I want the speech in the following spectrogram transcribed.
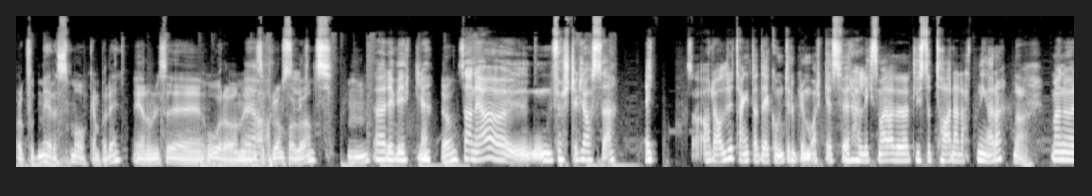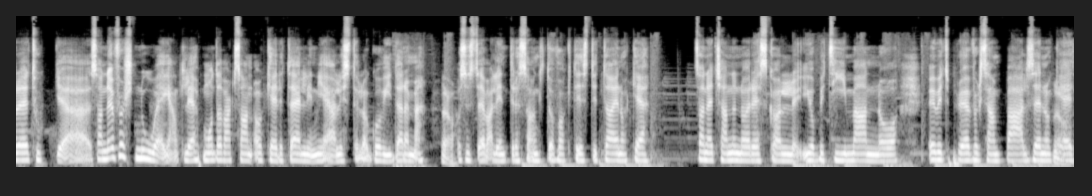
Har dere fått mer smaken på det gjennom disse åra med disse programfagene? absolutt. Mhm. Det har jeg virkelig. Ja. Sånn, ja, første klasse. Jeg så jeg hadde aldri tenkt at jeg kom til å bli markedsfører. Liksom. Jeg hadde hatt lyst til å ta den retninga. Men når jeg tok, eh, sånn, det er først nå egentlig på en måte har vært sånn, ok, dette er en linje jeg har lyst til å gå videre med. Ja. Og syns det er veldig interessant. Og faktisk, dette er noe sånn jeg kjenner når jeg skal jobbe i timen og øve til prøve, eksempel, så er det noe Ja. jeg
